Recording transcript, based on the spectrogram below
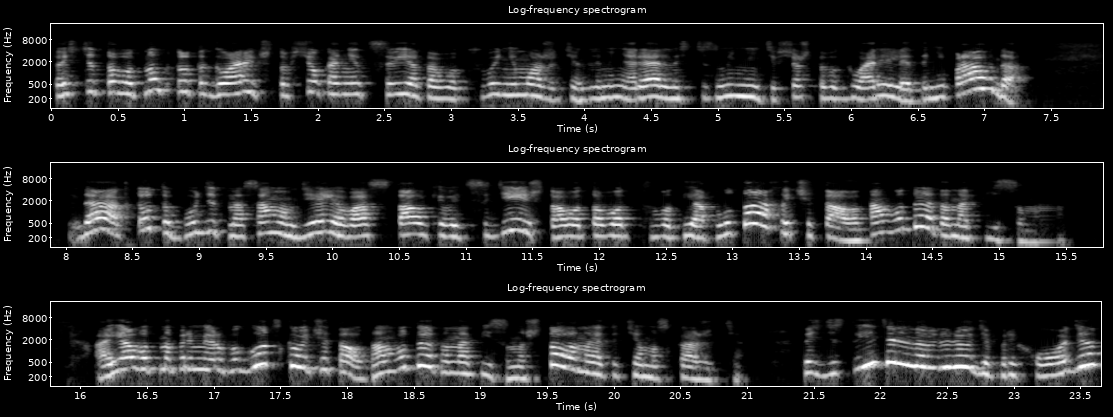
То есть это вот, ну, кто-то говорит, что все, конец света, вот вы не можете для меня реальность изменить, и все, что вы говорили, это неправда. да, кто-то будет на самом деле вас сталкивать с идеей, что вот, а я Плутарха читала, там вот это написано. А я вот, например, Выгодского читал, там вот это написано. Что вы на эту тему скажете? То есть действительно люди приходят,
